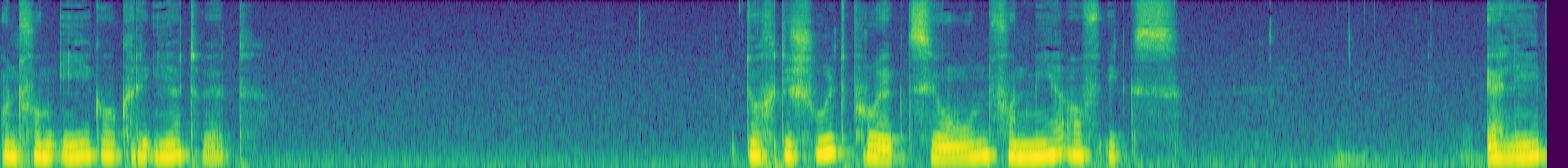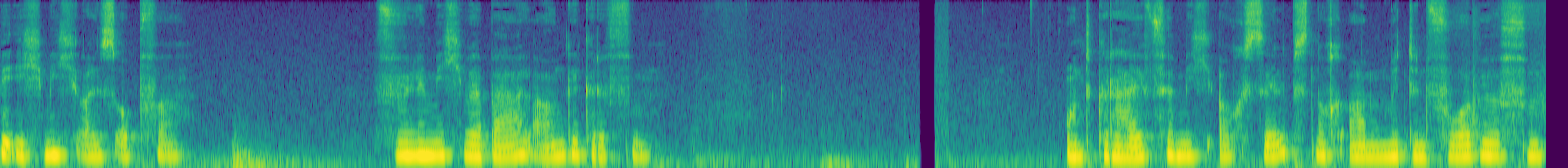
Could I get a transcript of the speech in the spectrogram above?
und vom Ego kreiert wird. Durch die Schuldprojektion von mir auf X erlebe ich mich als Opfer, fühle mich verbal angegriffen und greife mich auch selbst noch an mit den Vorwürfen,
